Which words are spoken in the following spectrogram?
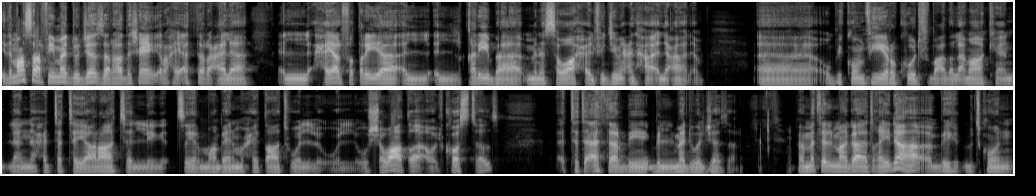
إذا ما صار في مد وجزر هذا شيء راح يأثر على الحياة الفطرية ال- القريبة من السواحل في جميع أنحاء العالم. آه وبيكون في ركود في بعض الأماكن لأن حتى التيارات اللي تصير ما بين المحيطات وال- وال- والشواطئ أو ال coastals تتأثر ب- بالمد والجزر. فمثل ما قالت غيداء بتكون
